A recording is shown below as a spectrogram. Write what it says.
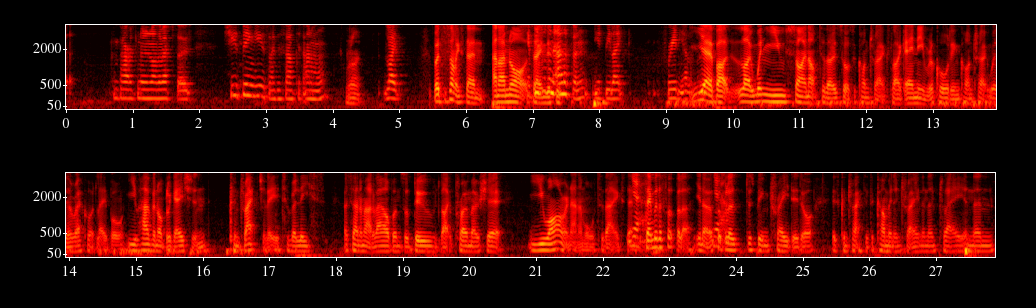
comparison in another episode. She's being used like a circus animal. Right. Like But to some extent, and I'm not if saying this was this an is elephant, you'd be like, free the elephant. Yeah, but like when you sign up to those sorts of contracts, like any recording contract with a record label, you have an obligation contractually to release a certain amount of albums or do like promo shit. You are an animal to that extent. Yeah. Same with a footballer. You know, a Yeah. footballer just being traded or is contracted to come in and train and then play, and then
